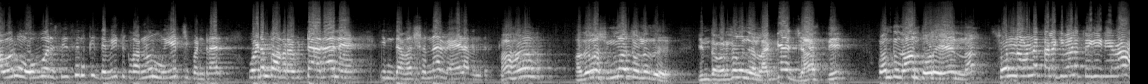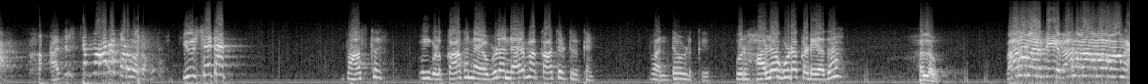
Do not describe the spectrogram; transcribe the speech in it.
அவரும் ஒவ்வொரு சீசனுக்கு இந்த வீட்டுக்கு வரணும்னு முயற்சி பண்றாரு. உடம்பு அவரை விட்டாதானே இந்த வருஷம் தான் வேலை வந்திருக்கு. ஆஹா, அதெல்லாம் சும்மா சொல்லுது. இந்த வருஷம் கொஞ்சம் லக்கேஜ் ஜாஸ்தி. வந்துதான் தொலையேன்னா சொன்ன உடனே தலைக்கு மேல தூக்கிட்டீரா அதிர்ஷ்டமான Parvatham. You shut up Bhaskar உங்களுக்காக நான் எவ்வளவு நேரமா காத்துட்டு இருக்கேன் வந்தவளுக்கு ஒரு ஹலோ கூட கிடையாதா? ஹலோ வாங்க மாரதி வாங்க வாங்க வாங்க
